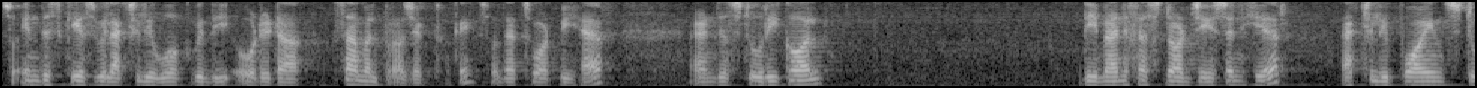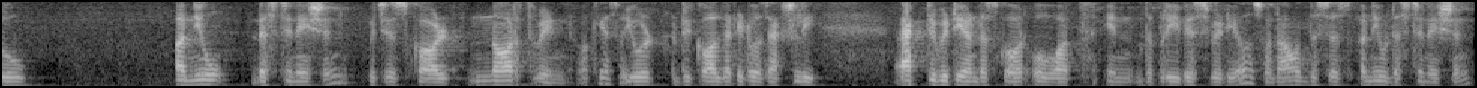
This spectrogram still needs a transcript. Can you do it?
So in this case, we'll actually work with the OData SAML project. Okay, so that's what we have. And just to recall, the manifest.json here actually points to a new destination which is called Northwind. Okay, so you would recall that it was actually activity underscore OAuth in the previous video. So now this is a new destination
